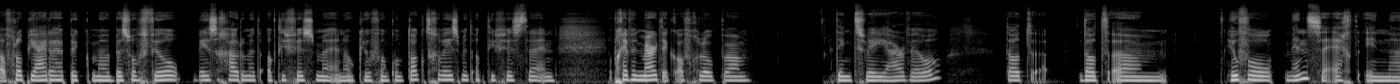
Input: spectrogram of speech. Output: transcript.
De afgelopen jaren heb ik me best wel veel bezig gehouden met activisme en ook heel veel in contact geweest met activisten. En op een gegeven moment merkte ik afgelopen, ik denk twee jaar wel, dat dat um, heel veel mensen echt in uh,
